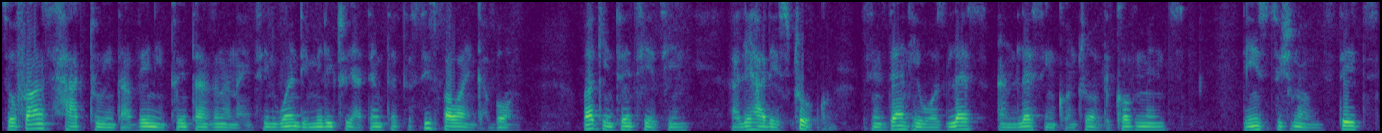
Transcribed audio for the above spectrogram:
So France had to intervene in 2019 when the military attempted to seize power in Gabon. Back in 2018, Ali had a stroke since then, he was less and less in control of the government, the institution of the state,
